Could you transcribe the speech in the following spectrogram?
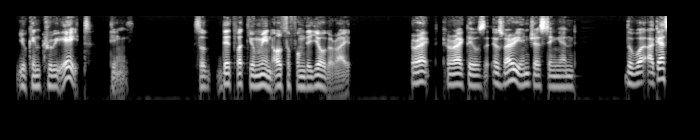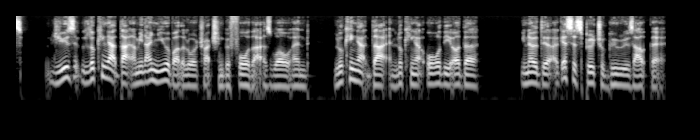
you can create things. So that's what you mean also from the yoga, right? Correct, correct. It was it was very interesting, and the I guess using looking at that. I mean, I knew about the law of attraction before that as well, and looking at that and looking at all the other, you know, the I guess the spiritual gurus out there,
